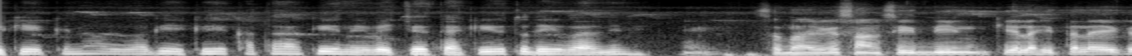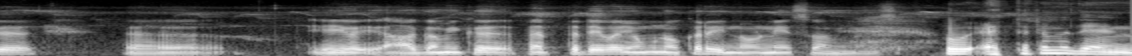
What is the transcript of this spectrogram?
එක එකනා ඔය වගේ එක එක කතා කියන ඒ වෙච්ච තැකිය යුතු දේවල් නෙමෙයි. ස්වභාවික සංසිද්ධීන් කියලා හිතලා ඒක ඒ ආගමික පැත්තට ඒවා යොමු නොකර ඉන්න ඕනේ ස්වාමීන් වහන්සේ. ඔව් ඇත්තටම දැන්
